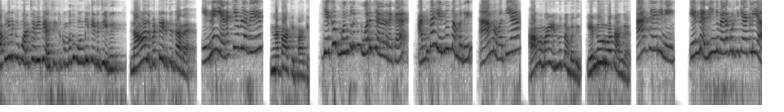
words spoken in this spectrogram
அவியலுக்கு குறைச்சவி பேசிட்டு இருக்கும்போது உங்களுக்கு என்ன செய்வு நாலு பட்டு எடுத்திருக்காவ. என்ன பாக்கே பாக்கே. ஆமாமா எண்ணூத்தி ஐம்பது எண்ணூறு ரூபா தாங்க. என்ன நீங்க விலை குறைச்சு கேட்கலையா?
